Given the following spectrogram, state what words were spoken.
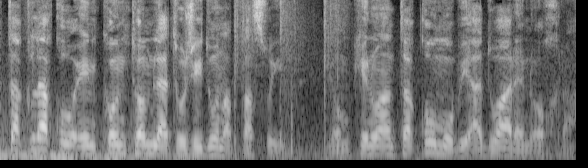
لا تقلقوا إن كنتم لا تجيدون التصويب يمكن أن تقوموا بأدوار أخرى.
